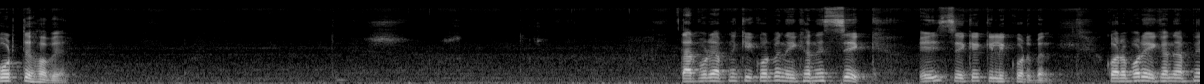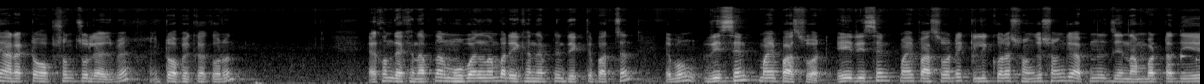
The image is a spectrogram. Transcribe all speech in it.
করতে হবে। তারপরে আপনি কি করবেন? এখানে চেক এই চেকে ক্লিক করবেন। করার পরে এখানে আপনি আর একটা অপশন চলে আসবে। একটু অপেক্ষা করুন। এখন দেখেন আপনার মোবাইল নাম্বার এখানে আপনি দেখতে পাচ্ছেন এবং রিসেন্ট মাই পাসওয়ার্ড এই রিসেন্ট মাই পাসওয়ার্ডে ক্লিক করার সঙ্গে সঙ্গে আপনি যে নাম্বারটা দিয়ে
